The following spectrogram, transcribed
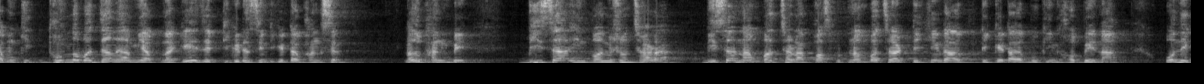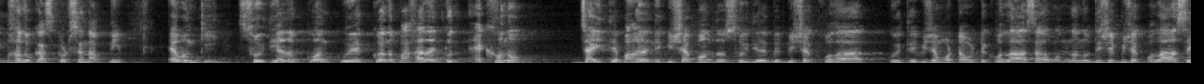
এবং কি ধন্যবাদ জানাই আমি আপনাকে যে টিকেটের সিন্ডিকেটটা ভাঙছেন, আরও ভাঙবে। ভিসা ইনফরমেশন ছাড়া, ভিসা নাম্বার ছাড়া পাসপোর্ট নাম্বার ছাড়া টিকিট আর টিকিট আর বুকিং হবে না। অনেক ভালো কাজ করছেন আপনি। এবং কি সৌদি আরব কোন, কুয়েত কোন, বাহারাইন কোন এখনও যাইতে বাহারাইনে ভিসা বন্ধ, সৌদি আরবের ভিসা খোলা, কুয়েতের ভিসা মোটামুটি খোলা আছে, আর অন্যান্য দেশের ভিসা খোলা আছে,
